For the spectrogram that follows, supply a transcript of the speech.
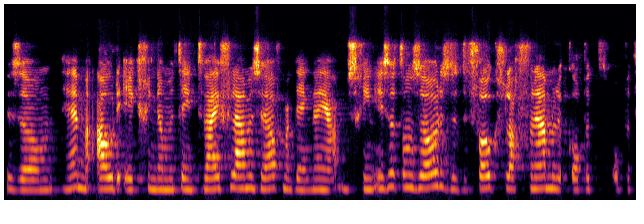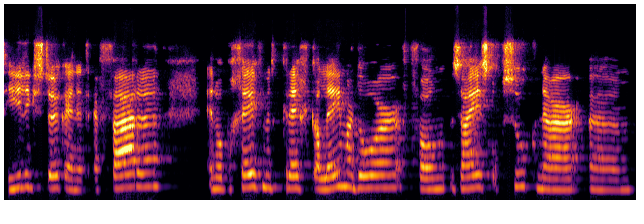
Dus dan, hè, mijn oude ik ging dan meteen twijfelen aan mezelf. Maar ik denk, nou ja, misschien is het dan zo. Dus de focus lag voornamelijk op het, op het healingstuk en het ervaren. En op een gegeven moment kreeg ik alleen maar door van, zij is op zoek naar um,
